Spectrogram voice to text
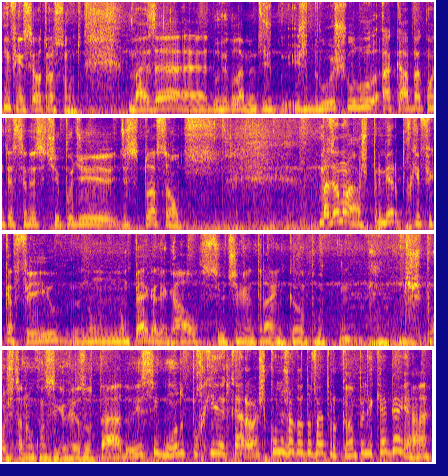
Enfim, isso é outro assunto. Mas é, é do regulamento esdrúxulo acaba acontecendo esse tipo de, de situação. Mas eu não acho. Primeiro porque fica feio, não, não pega legal se o time entrar em campo disposto a não conseguir o resultado. E segundo porque, cara, eu acho que quando o jogador vai pro campo ele quer ganhar.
